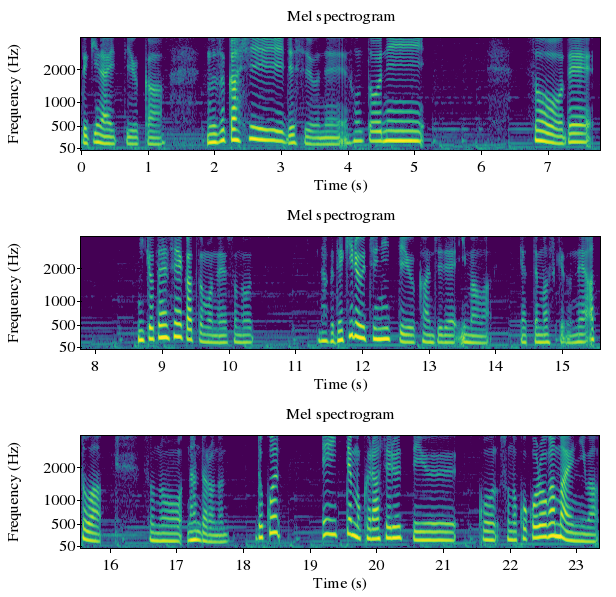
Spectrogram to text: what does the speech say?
できないっていうか難しいですよね。本当にそうで2拠点生活もねそのなんかできるうちにっていう感じで今はやってますけどね。あとはそのなんだろうな。どこへ行っても暮らせるっていうこうその心構えには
